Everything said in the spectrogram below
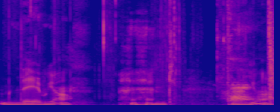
There we are. and there you are.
